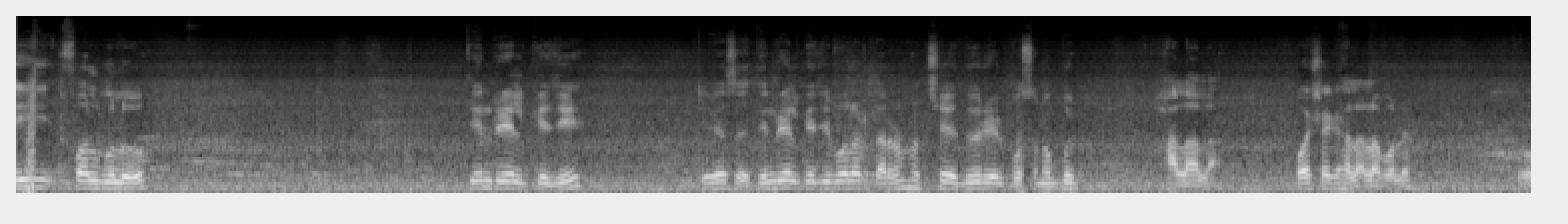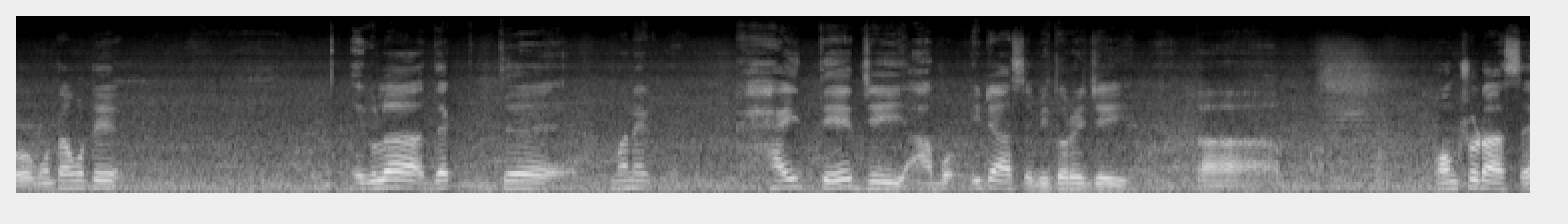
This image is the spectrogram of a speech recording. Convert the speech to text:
এই ফলগুলো তিন রিয়েল কেজি, ঠিক আছে? তিন রিয়েল কেজি বলার কারণ হচ্ছে দুই রিয়েল পঁচানব্বই হালালা। পয়সাকে হালালা বলে? তো মোটামুটি এগুলা দেখতে মানে খাইতে যেই আব এটা আছে, ভিতরে যেই অংশটা আছে,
